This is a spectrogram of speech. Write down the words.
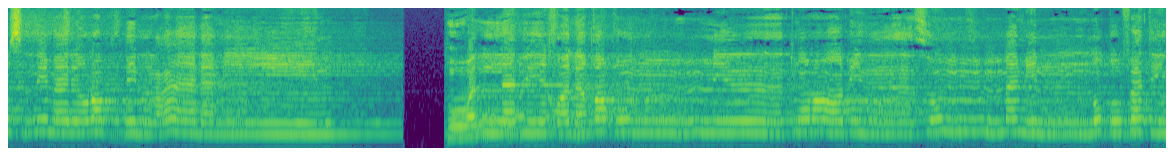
أسلم لرب العالمين هو الذي خلقكم تراب ثم من نطفة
